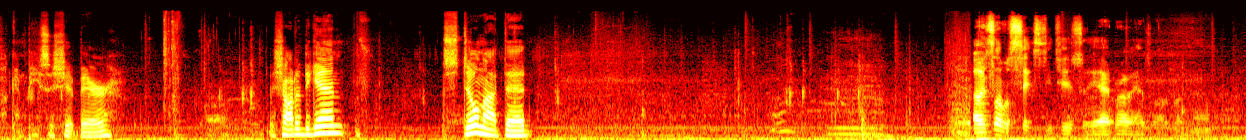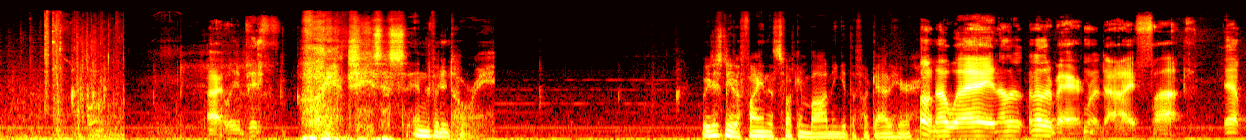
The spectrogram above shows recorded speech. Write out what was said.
Fucking piece of shit bear. I shot it again. Still not dead. Oh, it's level 62, so yeah, it probably has a lot of now. Alright, well, you pick. Fucking Jesus. Inventory. We just need to find this fucking body and get the fuck out of here. Oh, no way. Another another bear. I'm gonna die. Fuck. Yep.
